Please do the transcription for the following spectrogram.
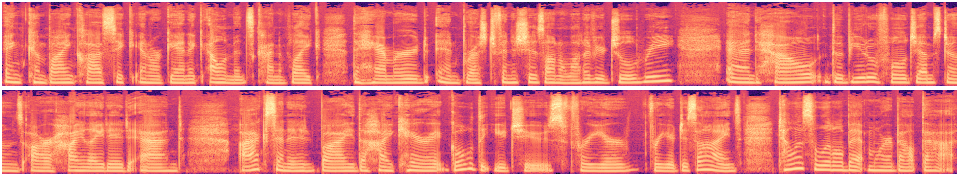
and combine classic and organic elements, kind of like the hammered and brushed finishes on a lot of your jewelry, and how the beautiful gemstones are highlighted and accented by the high carat gold that you choose for your for your designs. Tell us a little bit more about that.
